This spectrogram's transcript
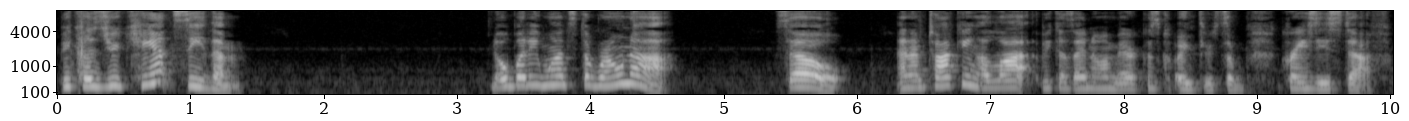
because you can't see them. Nobody wants the Rona. So, and I'm talking a lot because I know America's going through some crazy stuff.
